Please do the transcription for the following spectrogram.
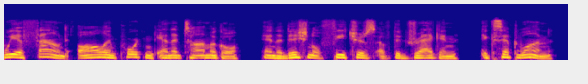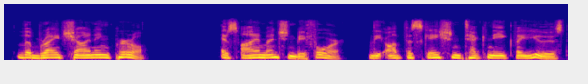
We have found all important anatomical and additional features of the dragon, except one, the bright shining pearl. As I mentioned before, the obfuscation technique they used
